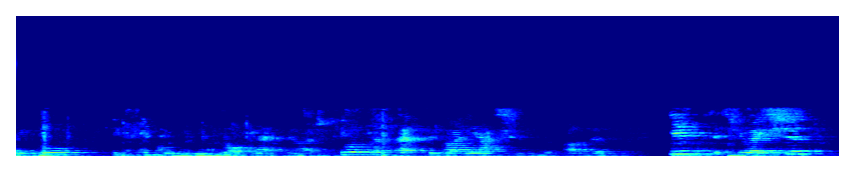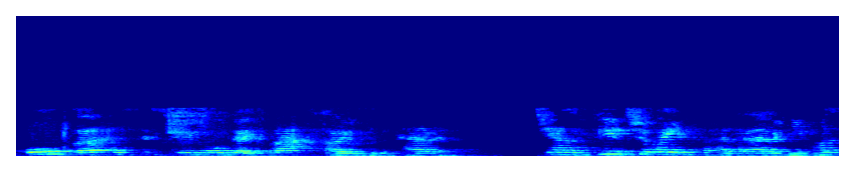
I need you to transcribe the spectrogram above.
we walk if people do not let go. She wasn't affected by the actions of others. in this situation. Orpah, her sister-in-law, goes back home to the parents. She has a future waiting for her there, a new husband.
